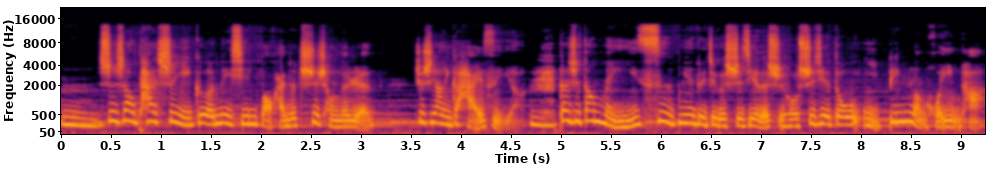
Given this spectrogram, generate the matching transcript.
嗯，事实上，他是一个内心饱含着赤诚的人。就是像一个孩子一样，嗯但是当每一次面对这个世界的时候，世界都以冰冷回应他，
